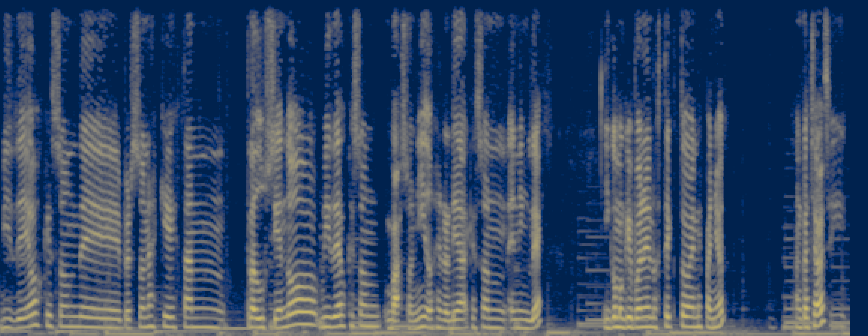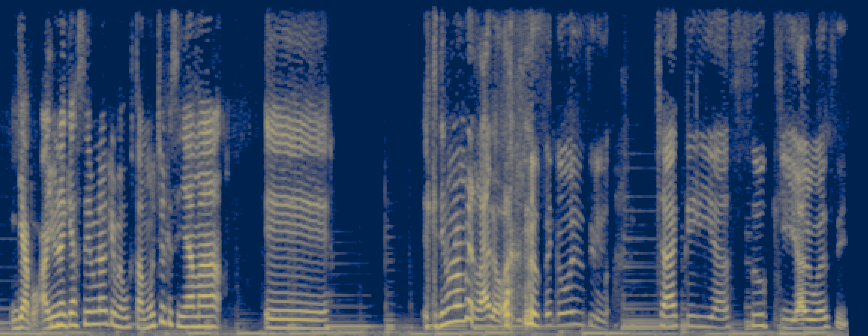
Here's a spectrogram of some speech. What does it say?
videos que son de personas que están traduciendo videos que son, va, sonidos en realidad, que son en inglés, y como que ponen los textos en español. ¿Han cachado? Sí. Ya, pues, hay una que hace una que me gusta mucho que se llama. eh, es que tiene un nombre raro, no sé cómo decirlo. Chakliazuki, algo así.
